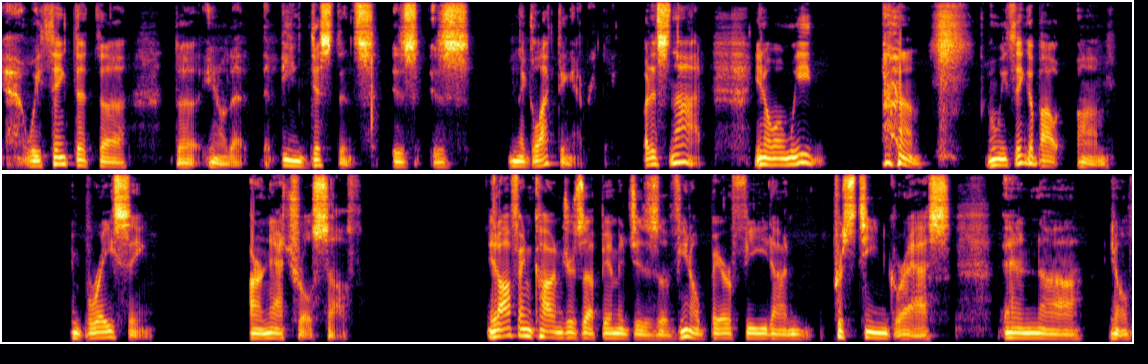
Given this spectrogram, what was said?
yeah, we think that the the you know that that being distance is is neglecting everything, but it's not. You know, when we when we think about um, embracing our natural self, it often conjures up images of you know bare feet on pristine grass, and uh, you know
